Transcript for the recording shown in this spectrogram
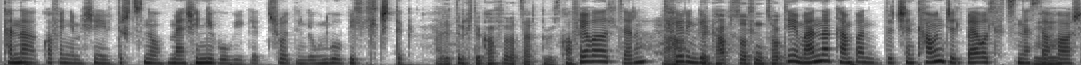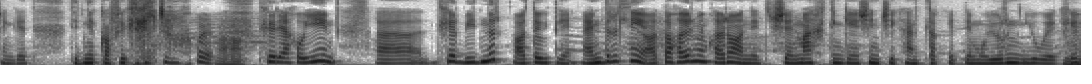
танаа кофений машин эвдэрсэн үү? Машиныг үгүй гэд шууд ингээ үнгүү бэлгэлцдэг. А тэд нар ихтэй кофегаа зардаг гэсэн. Кофегаа бол зарна. Тэгэхээр ингээд капсул нь цуг. Тийм манай компанид чинь 5 жил байгуулагдсанаас хойш ингээд тэдний кофег хэрэглэж байгаа байхгүй юу. Тэгэхээр яг уу ийм тэгэхээр бид нар одоо гэдгийг амьдралын одоо 2020 оны жишээ нь маркетингийн шин чиг хандлага гэдэг юм уу ер нь юу вэ гэхээр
